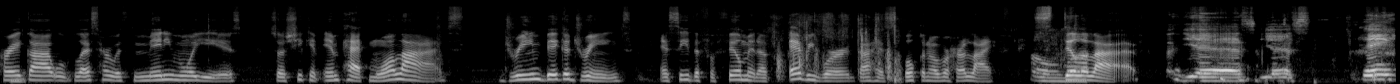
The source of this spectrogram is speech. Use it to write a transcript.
pray God will bless her with many more years so she can impact more lives, dream bigger dreams, and see the fulfillment of every word God has spoken over her life. Oh, Still my. alive. Uh, yes, yes. Thank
